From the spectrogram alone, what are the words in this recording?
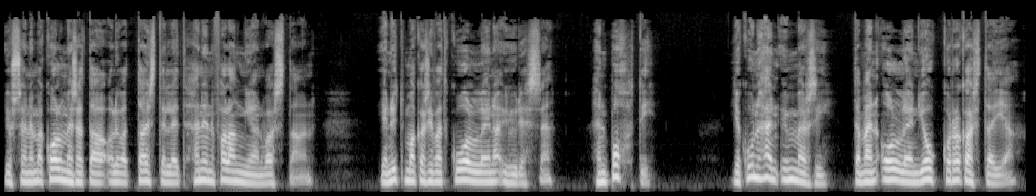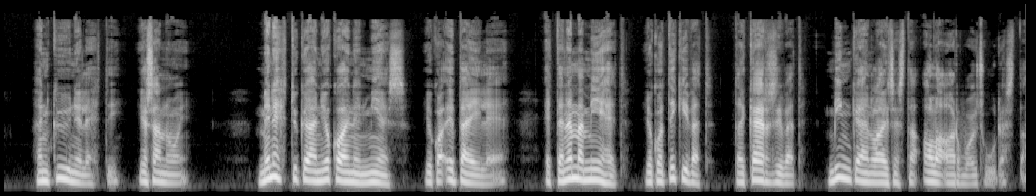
jossa nämä 300 olivat taistelleet hänen falangiaan vastaan, ja nyt makasivat kuolleina yhdessä, hän pohti. Ja kun hän ymmärsi tämän olleen joukko rakastajia, hän kyynelehti ja sanoi, menehtykään jokainen mies, joka epäilee, että nämä miehet joko tekivät tai kärsivät minkäänlaisesta ala-arvoisuudesta.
